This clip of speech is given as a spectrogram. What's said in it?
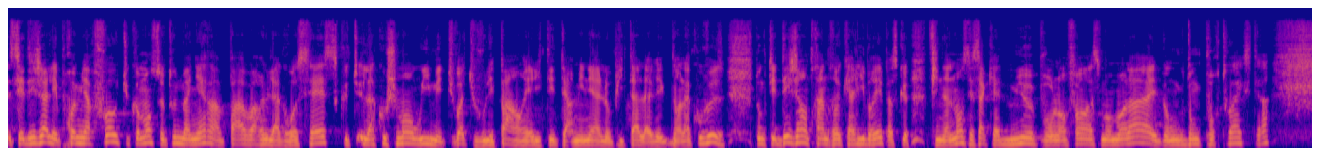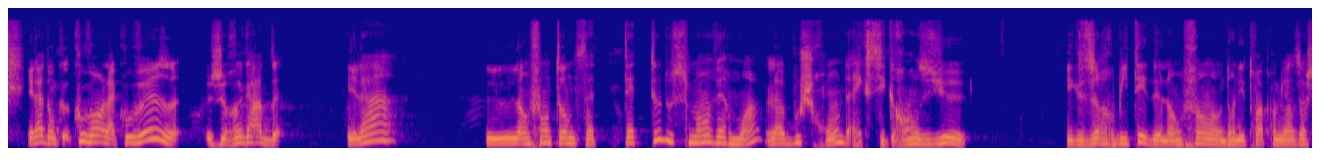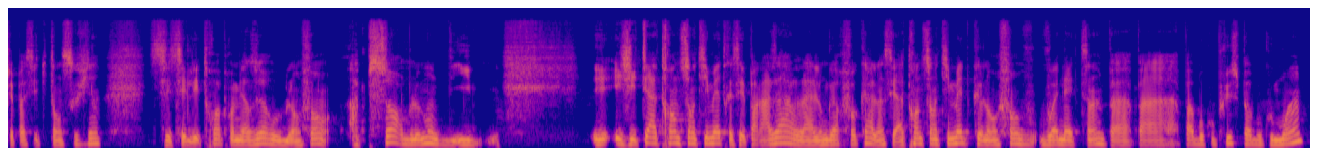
c'est déjà les premières fois où tu commences de toute manière à pas avoir eu la grossesse, que l'accouchement, oui, mais tu vois, tu voulais pas en réalité terminer à l'hôpital avec dans la couveuse. Donc tu es déjà en train de recalibrer parce que finalement c'est ça qu'il y a de mieux pour l'enfant à ce moment-là et donc donc pour toi, etc. Et là donc couvant la couveuse, je regarde et là l'enfant tourne sa tête tout doucement vers moi, la bouche ronde, avec ses grands yeux exorbités de l'enfant dans les trois premières heures. Je sais pas si tu t'en souviens. C'est les trois premières heures où l'enfant absorbe le monde. Et, j'étais à 30 cm et c'est par hasard la longueur focale. Hein, c'est à 30 cm que l'enfant vo- voit net, hein, pas, pas, pas beaucoup plus, pas beaucoup moins.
